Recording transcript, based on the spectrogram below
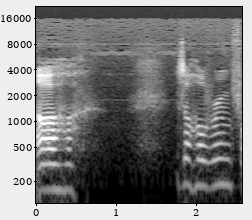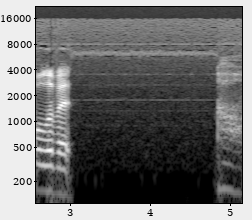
Oh, there's a whole room full of it. Oh.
